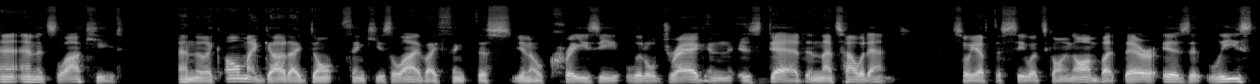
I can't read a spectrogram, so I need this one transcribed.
and, and it's Lockheed. And they're like, oh my God, I don't think he's alive. I think this, you know, crazy little dragon is dead. And that's how it ends. So we have to see what's going on. But there is at least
